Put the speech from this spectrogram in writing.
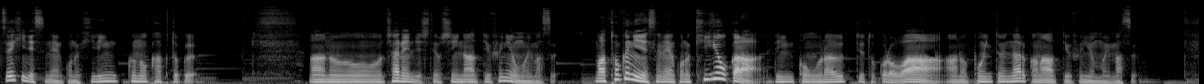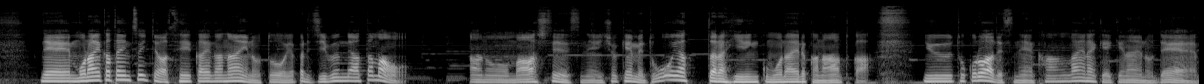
ぜひですね、このヒリンクの獲得、あの、チャレンジしてほしいなっていうふうに思います。まあ、特にですね、この企業からリンクをもらうっていうところは、あの、ポイントになるかなっていうふうに思います。で、もらい方については正解がないのと、やっぱり自分で頭を、あの、回してですね、一生懸命どうやったらヒーリンクもらえるかなとか、いうところはですね、考えなきゃいけないので、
